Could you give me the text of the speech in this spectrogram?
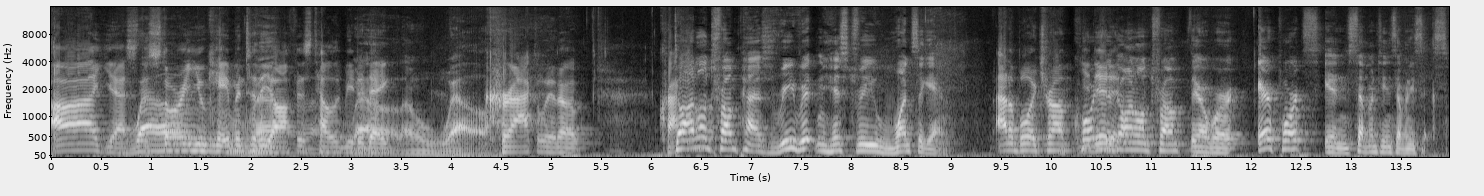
Ah, yes, the story you came into the office telling me well, today, Oh well. crackling up. Crackling Donald Trump has rewritten history once again. Attaboy, Trump. According to it. Donald Trump, there were airports in 1776.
